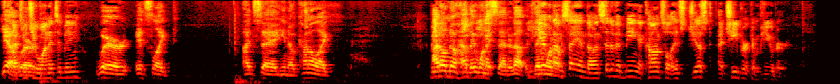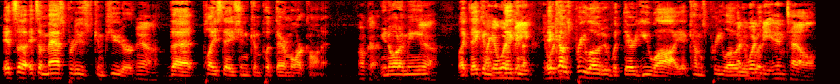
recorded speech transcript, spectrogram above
yeah, That's where, what you want it to be. where it's like, I'd say you know, kind of like But I don't know how you- they want to set it up. If You they get what I'm saying though. Instead of it being a console, it's just a cheaper computer. It's a it's a mass produced computer Yeah. that PlayStation can put their mark on it. Okay. You know what I mean? Yeah. Like they can. Like it can. be- It, it comes preloaded with their UI. It comes preloaded. Like it wouldn't with, be Intel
